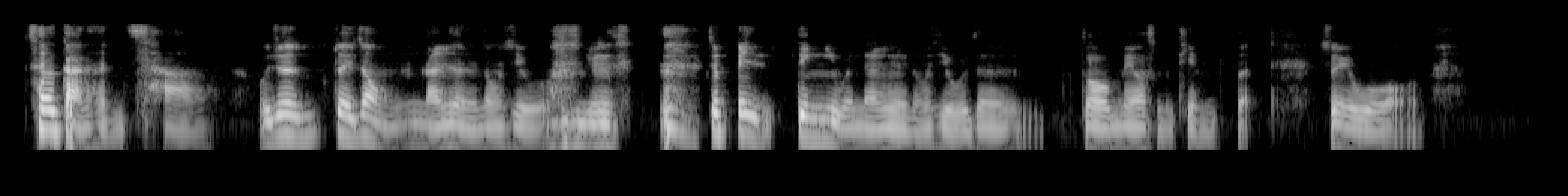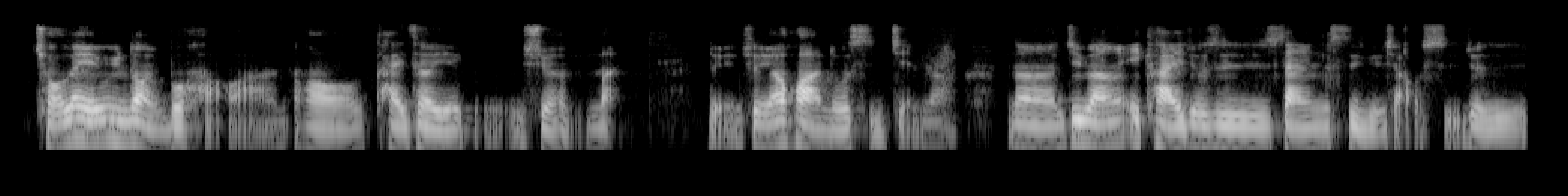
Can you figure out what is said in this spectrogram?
车感很差。我觉得对这种男人的东西，我 就是 就被定义为男人的东西，我真的都没有什么天分。所以我球类运动也不好啊，然后开车也学很慢，对，所以要花很多时间啊。那基本上一开就是三四个小时，就是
